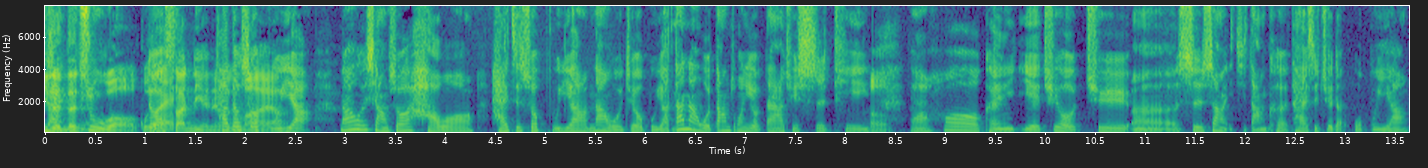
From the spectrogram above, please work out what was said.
忍得住哦？国中三年，他都说不要。然后我想说，好哦，孩子说不要，那我就不要。当然，我当中有带他去试听，嗯、然后可能也去有去呃试上几堂课，他还是觉得我不要，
